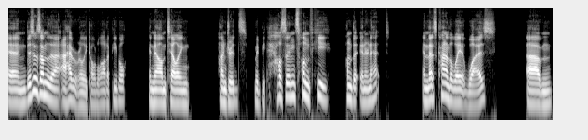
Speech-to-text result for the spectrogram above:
And this is something that I haven't really told a lot of people. And now I'm telling hundreds, maybe thousands on the on the internet. And that's kind of the way it was. Um,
